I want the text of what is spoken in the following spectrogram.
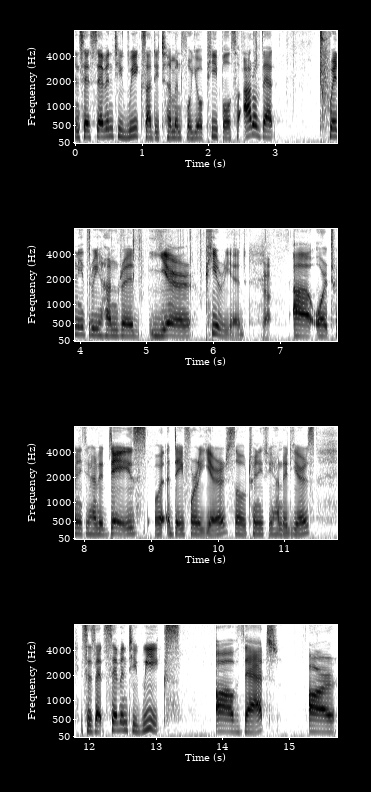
and says 70 weeks are determined for your people. So out of that 2,300 year period. Yeah. uh, or 2,300 days, or a day for a year, so 2,300 years. It says that 70 weeks of that are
